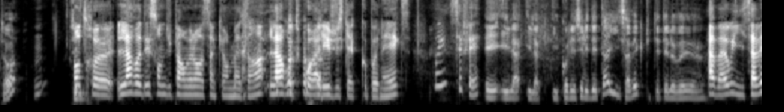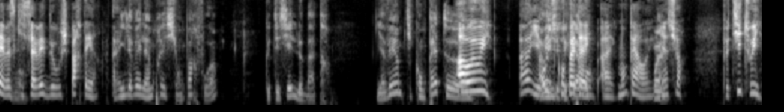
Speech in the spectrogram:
Ça va? Hmm. Entre euh, la redescente du Parmelan à 5h le matin, la route pour aller jusqu'à Coponex. Oui, c'est fait. Et il, a, il, a, il connaissait les détails, il savait que tu t'étais levé. Ah bah oui, il savait parce Bon. qu'il savait d'où je partais. hein. Ah, il avait l'impression parfois que tu essayais de le battre. Il y avait un petit compète. euh, Ah oui, oui. Ah, il y Ah avait oui, une compète avec, clairement. avec mon père, oui, Ouais. bien sûr. Petite, oui.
